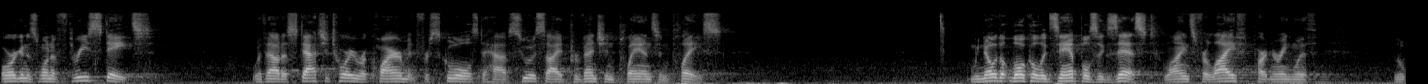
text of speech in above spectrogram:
Oregon is one of three states without a statutory requirement for schools to have suicide prevention plans in place. We know that local examples exist. Lines for Life, partnering with the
